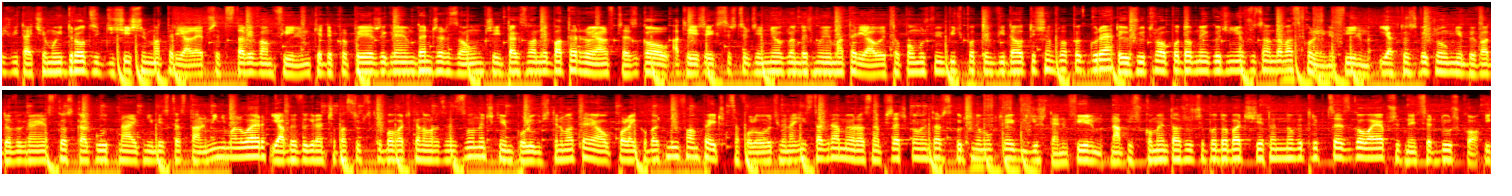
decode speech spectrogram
Cześć, witajcie moi drodzy, w dzisiejszym materiale przedstawię wam film, kiedy proplayerzy grają Danger Zone, czyli tak zwany Battle Royale w CSGO. A ty jeżeli chcesz codziennie oglądać moje materiały, to pomóż mi bić pod tym wideo 1000 łapek w górę, to już jutro o podobnej godzinie wrzucam dla was kolejny film. I jak to zwykle u mnie bywa, do wygrania jest kostka Good Knife, niebieska stal Minimalware i aby wygrać trzeba subskrybować kanał razem z dzwoneczkiem, polubić ten materiał, polajkować mój fanpage, zafollowować mnie na Instagramie oraz napisać komentarz z godziną, o której widzisz ten film. Napisz w komentarzu, czy podoba ci się ten nowy tryb CSGO, a ja przypnę serduszko. I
